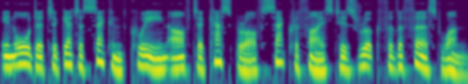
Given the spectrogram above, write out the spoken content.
in order to get a second queen after Kasparov sacrificed his rook for the first one.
